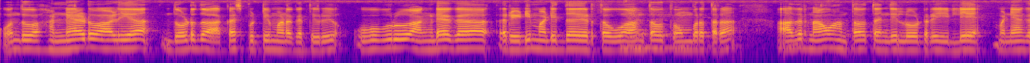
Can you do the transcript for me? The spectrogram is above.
ಒಂದು ಹನ್ನೆರಡು ಆಳಿಯ ದೊಡ್ಡದು ಆಕಾಶ ಪುಟ್ಟಿ ಮಾಡಕತ್ತೀವಿ ರೀ ಒಬ್ಬೊಬ್ಬರು ಅಂಗಡ್ಯಾಗ ರೆಡಿ ಮಾಡಿದ್ದ ಇರ್ತಾವು, ಅಂಥವು ತೊಗೊಂಬರ್ತಾರ. ಆದ್ರೆ ನಾವು ಅಂಥವು ತಂದಿಲ್ಲ ನೋಡ್ರಿ, ಇಲ್ಲೇ ಮನ್ಯಾಗ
